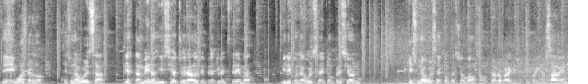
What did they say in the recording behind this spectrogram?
de Waterdog, es una bolsa de hasta menos 18 grados de temperatura extrema, viene con la bolsa de compresión, que es una bolsa de compresión, vamos a mostrarlo para aquellos que por ahí no saben.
